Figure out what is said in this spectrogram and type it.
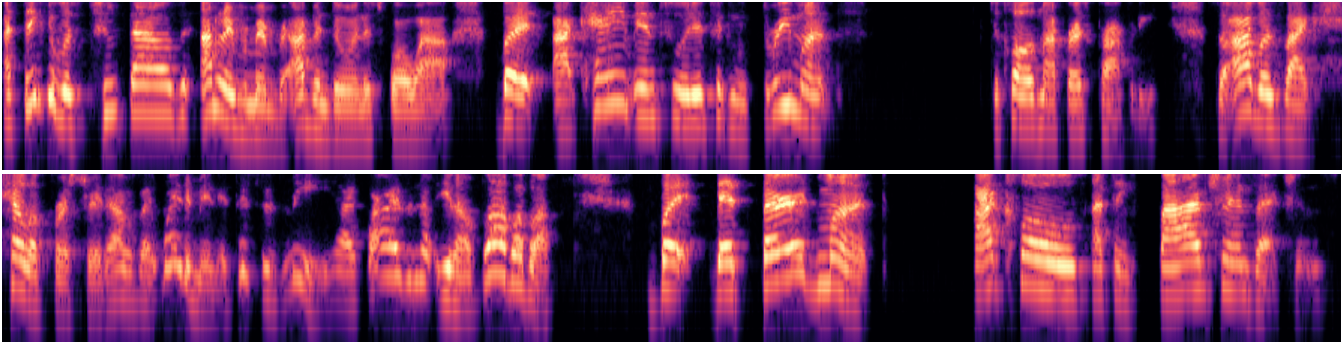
I think it was 2000. I don't even remember. I've been doing this for a while, but I came into it. It took me three months to close my first property. So I was like hella frustrated. I was like, wait a minute, this is me. Like, why isn't it, you know, blah, blah, blah. But that third month, I closed, I think, five transactions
